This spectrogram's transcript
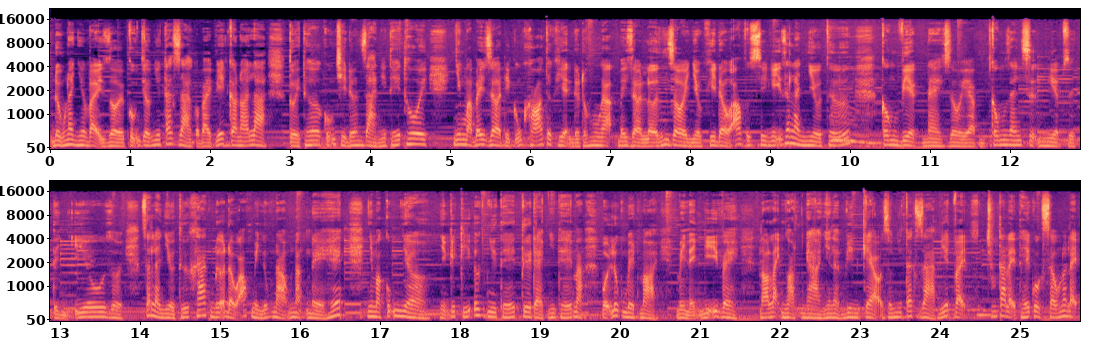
đúng là như vậy rồi cũng giống như tác giả của bài viết có nói là tuổi thơ cũng chỉ đơn giản như thế thôi nhưng mà bây giờ thì cũng khó thực hiện được đúng không ạ bây giờ lớn rồi nhiều khi đầu óc suy nghĩ rất là nhiều thứ ừ. công việc này rồi à, công danh sự nghiệp rồi tình yêu rồi rất là nhiều thứ khác nữa đầu óc mình lúc nào cũng nặng nề hết nhưng mà cũng nhờ những cái ký ức như thế tươi đẹp như thế mà mỗi lúc mệt mỏi mình lại nghĩ về nó lại ngọt ngào như là viên kẹo giống như tác giả viết vậy chúng ta lại thấy cuộc sống nó lại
